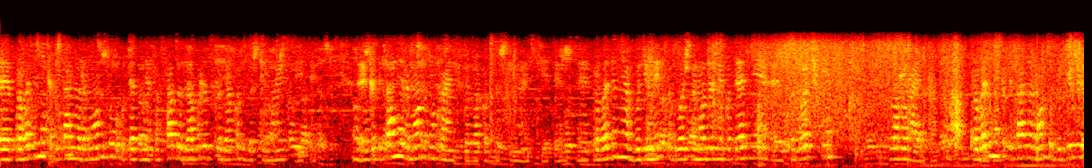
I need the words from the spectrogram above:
Е, Проведення капітального ремонту, утеплення фасаду Заборівського закладу дошкільної освіти. Е, Капітальний ремонт Муханського закладу дошкільної освіти. Е, Проведення будівництва блочно-модульної котельні садочку Ламоренка. Проведення капітального ремонту будівлі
